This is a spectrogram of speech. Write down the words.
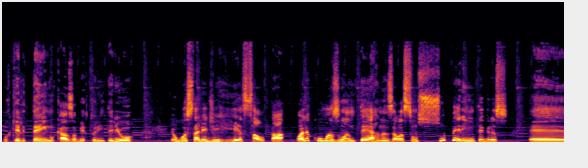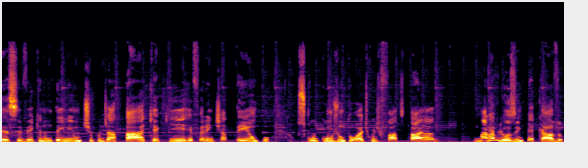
porque ele tem, no caso, abertura interior, eu gostaria de ressaltar, olha como as lanternas elas são super íntegras, é, você vê que não tem nenhum tipo de ataque aqui referente a tempo, o conjunto ótico de fato está maravilhoso, impecável.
